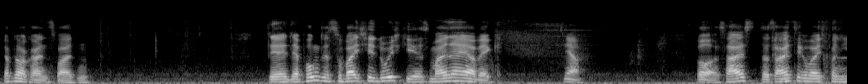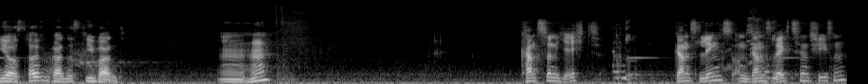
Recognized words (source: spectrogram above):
Ich habe noch keinen zweiten. Der, der Punkt ist, sobald ich hier durchgehe, ist meiner ja weg. Ja. So, das heißt, das Einzige, was ich von hier aus treffen kann, ist die Wand. Mhm. Kannst du nicht echt ganz links und ganz rechts hinschießen?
